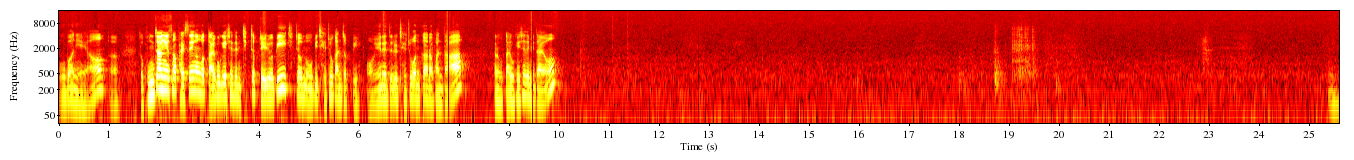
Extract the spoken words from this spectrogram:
5번이에요. 어. 그래서 공장에서 발생한 것도 알고 계셔야 되면 직접 재료비, 직접 노비, 제조 간접비. 어, 얘네들을 제조 원가라고 한다. 라는 것도 알고 계셔야 됩니다요. 음.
